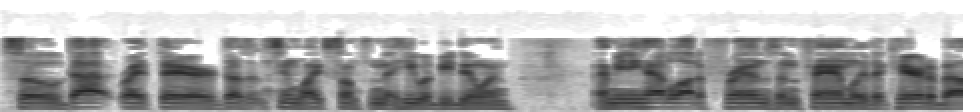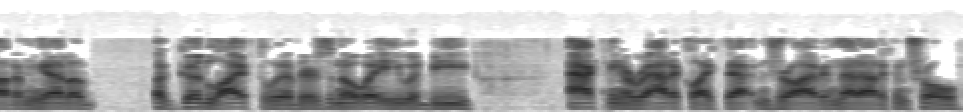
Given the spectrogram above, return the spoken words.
So that right there doesn't seem like something that he would be doing. I mean, he had a lot of friends and family that cared about him. He had a, a good life to live. There's no way he would be acting erratic like that and driving that out of control.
